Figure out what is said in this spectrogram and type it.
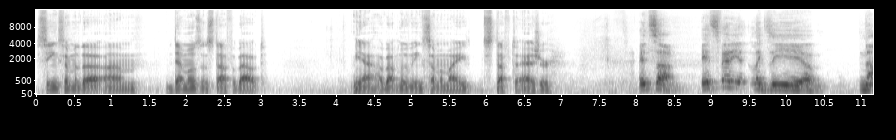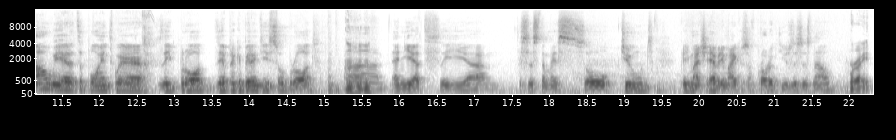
seeing some of the um, demos and stuff about, yeah, about moving some of my stuff to Azure. It's um, it's very like the um, now we are at the point where the broad the applicability is so broad, um, and yet the um, the system is so tuned. Pretty much every Microsoft product uses this now. Right.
